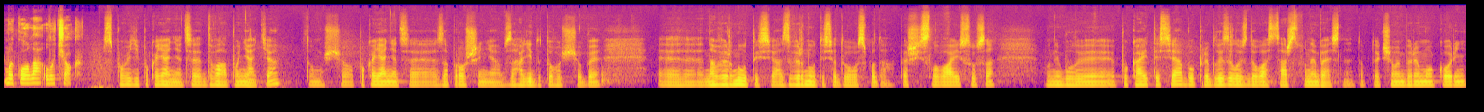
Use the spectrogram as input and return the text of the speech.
Микола Лучок. Сповіді покаяння це два поняття, тому що покаяння це запрошення взагалі до того, щоб е, навернутися, звернутися до Господа. Перші слова Ісуса вони були покайтеся, бо приблизилось до вас Царство Небесне. Тобто, якщо ми беремо корінь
